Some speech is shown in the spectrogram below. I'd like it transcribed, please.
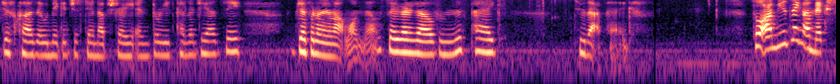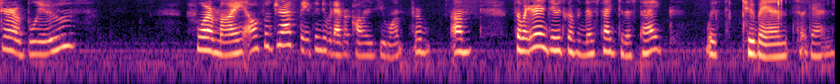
just cause it would make it just stand up straight, and three is kind of chancy. Definitely not one though. So you're gonna go from this peg to that peg. So I'm using a mixture of blues for my Elsa dress, but you can do whatever colors you want for um, so what you're going to do is go from this peg to this peg with two bands again.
